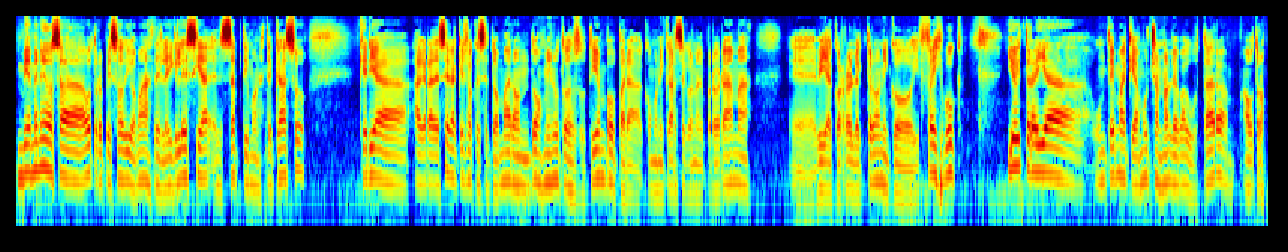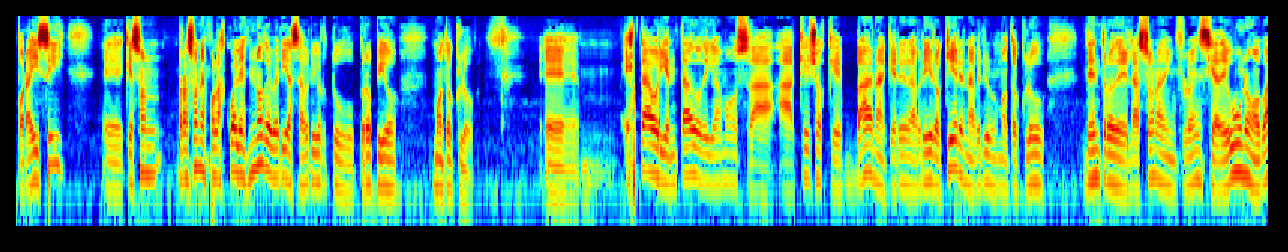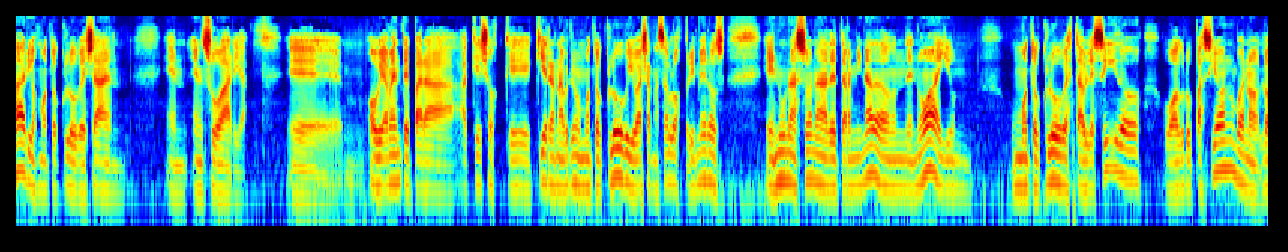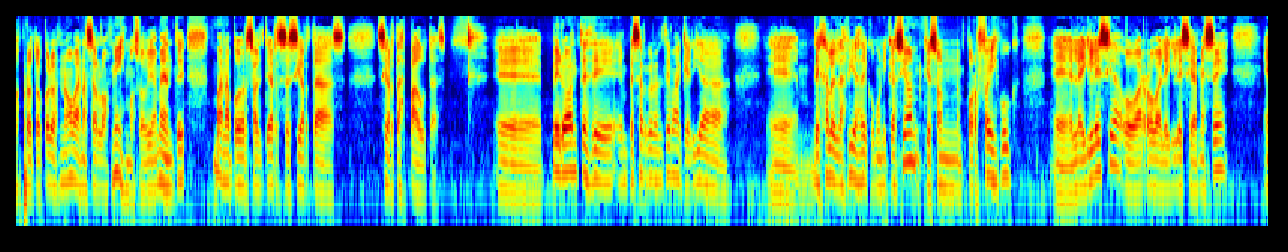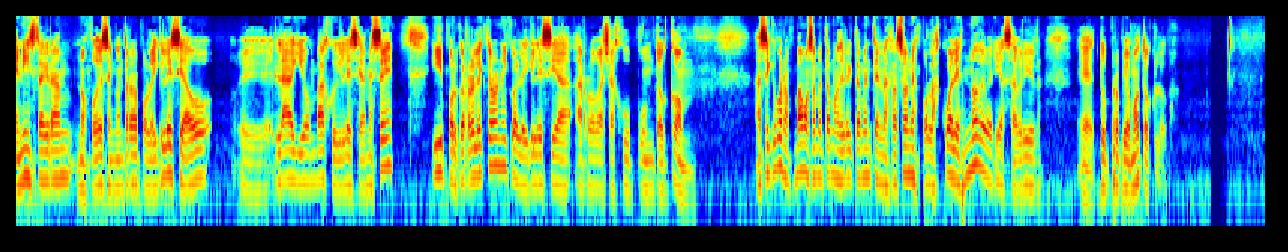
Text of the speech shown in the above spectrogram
Bienvenidos a otro episodio más de la Iglesia, el séptimo en este caso. Quería agradecer a aquellos que se tomaron dos minutos de su tiempo para comunicarse con el programa eh, vía correo electrónico y Facebook. Y hoy traía un tema que a muchos no les va a gustar, a otros por ahí sí, eh, que son razones por las cuales no deberías abrir tu propio motoclub. Eh, está orientado, digamos, a, aquellos que van a querer abrir o quieren abrir un motoclub dentro de la zona de influencia de uno o varios motoclubes ya en, en, su área. Eh, obviamente para aquellos que quieran abrir un motoclub y vayan a ser los primeros en una zona determinada donde no hay un, un motoclub establecido o agrupación, bueno, los protocolos no van a ser los mismos, obviamente, van a poder saltearse ciertas, ciertas pautas. Eh, pero antes de empezar con el tema, quería eh, dejarle las vías de comunicación, que son por Facebook, eh, la iglesia o arroba la iglesia MC. En Instagram nos podés encontrar por la iglesia o la guion bajo iglesia MC y por correo electrónico la iglesia arroba yahoo.com. Así que bueno, vamos a meternos directamente en las razones por las cuales no deberías abrir eh, tu propio motoclub.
